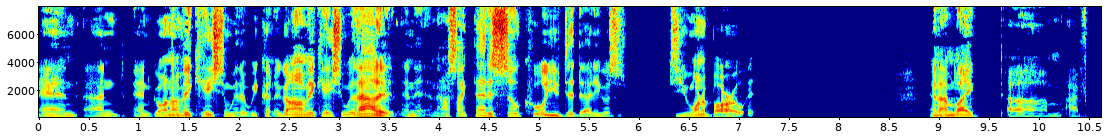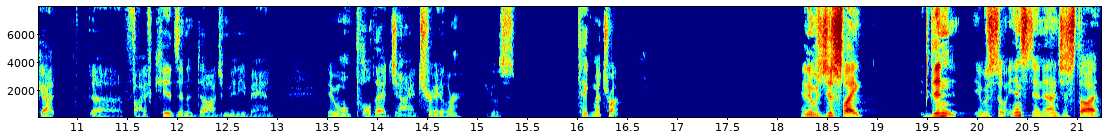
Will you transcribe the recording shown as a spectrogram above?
and and and going on vacation with it. We couldn't have gone on vacation without it. And, and I was like, that is so cool you did that. He goes, Do you want to borrow it? And I'm like, um, I've got uh, five kids in a Dodge minivan. It won't pull that giant trailer. He goes, Take my truck. And it was just like, it didn't, it was so instant. And I just thought,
